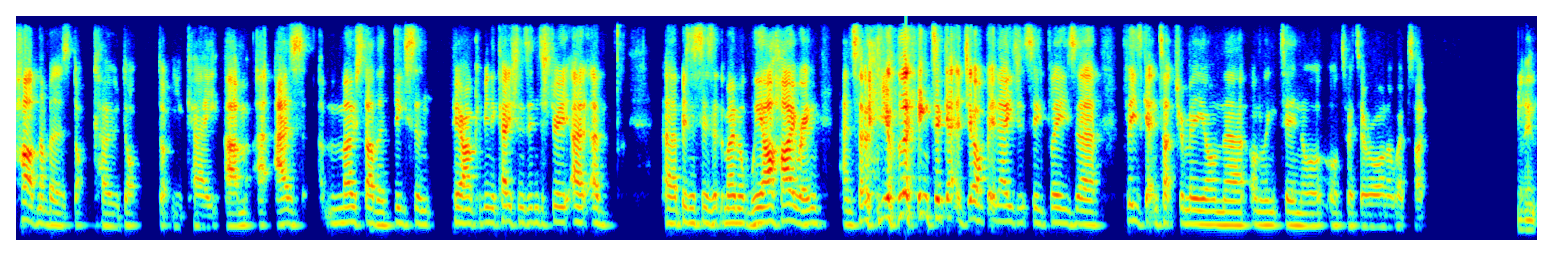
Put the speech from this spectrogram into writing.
hardnumbers.co.uk. Um, as most other decent PR and communications industry uh, uh, uh, businesses at the moment, we are hiring. And so, if you're looking to get a job in agency, please uh, please get in touch with me on uh, on LinkedIn or, or Twitter or on our website. Brilliant.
